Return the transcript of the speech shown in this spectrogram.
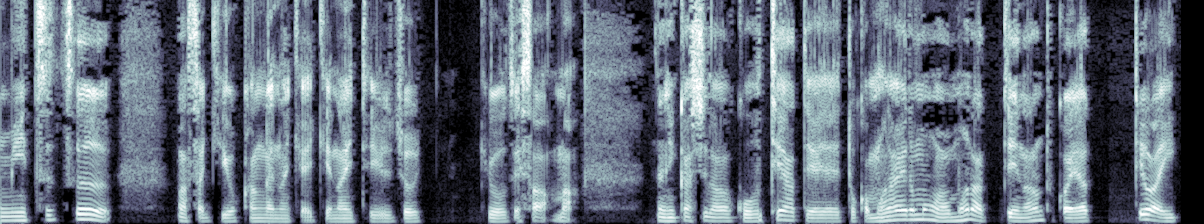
みつつ、まあ先を考えなきゃいけないっていう状況でさ、まあ何かしらこう手当とかもらえるものはもらってなんとかやってはい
